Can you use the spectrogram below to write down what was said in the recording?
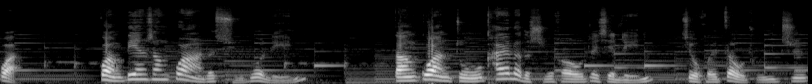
罐，罐边上挂着许多铃。当罐煮开了的时候，这些铃就会奏出一支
